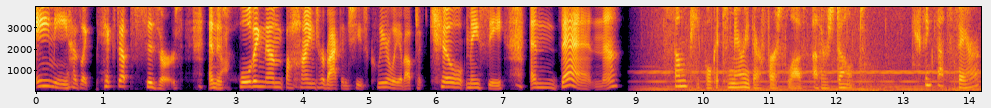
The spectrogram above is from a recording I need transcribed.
Amy has like picked up scissors and is holding them behind her back, and she's clearly about to kill Macy. And then Some people get to marry their first loves, others don't. You think that's fair?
